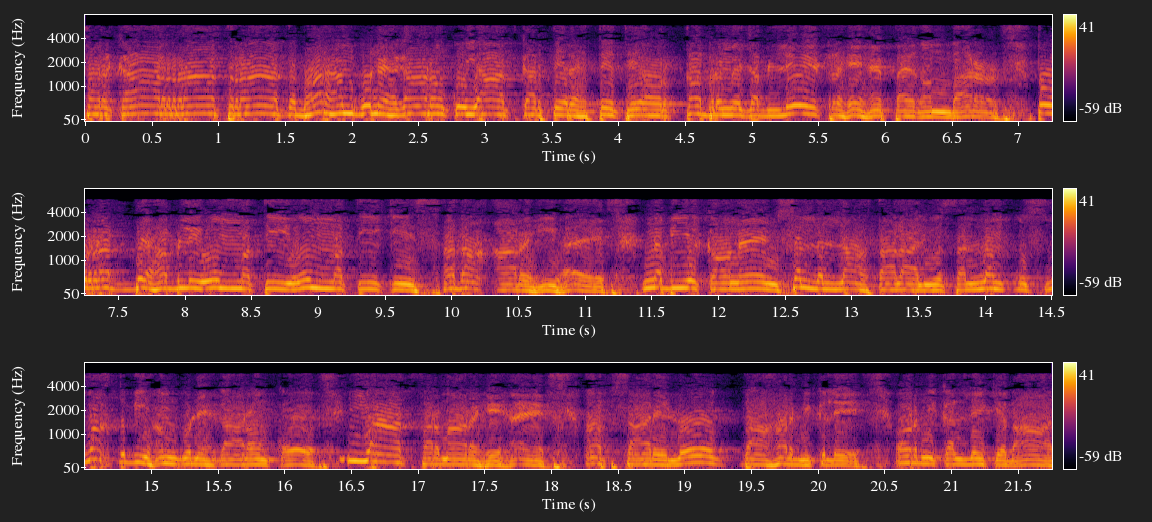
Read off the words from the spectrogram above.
سرکار رات رات بھر ہم گنہگاروں کو یاد کرتے رہتے تھے اور قبر میں جب لیٹ رہے ہیں پیغمبر، تو رب حبلی امتی امتی کی صدا آ رہی ہے۔ نبی کونین صلی اللہ تعالی علیہ وسلم اس وقت بھی ہم گنہگاروں کو یاد فرما رہے ہیں۔ اب سارے لوگ باہر نکلے اور نکلنے کے بعد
